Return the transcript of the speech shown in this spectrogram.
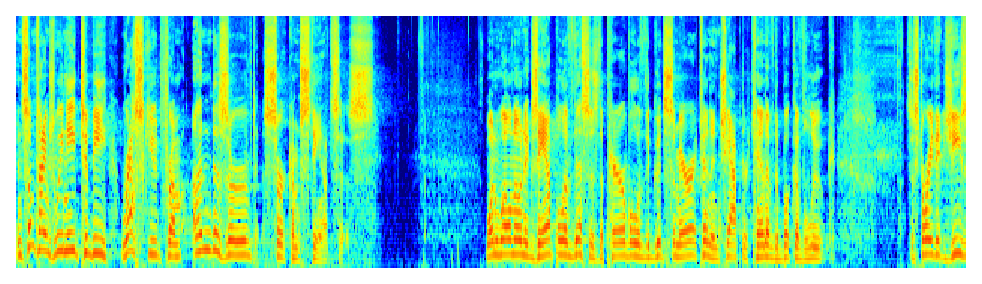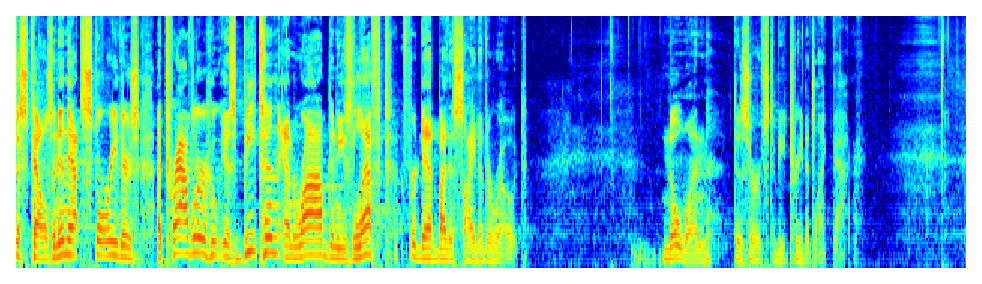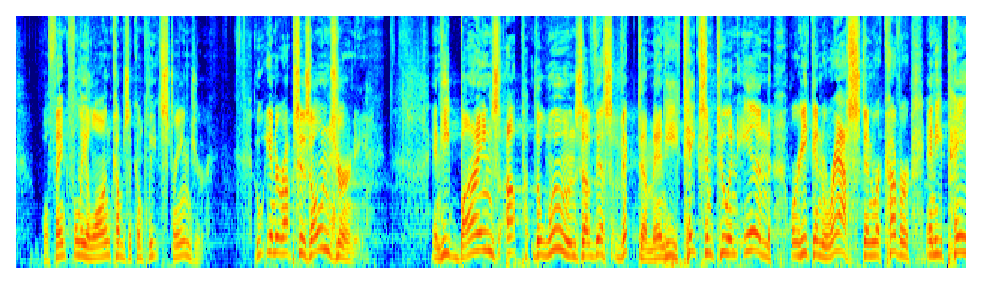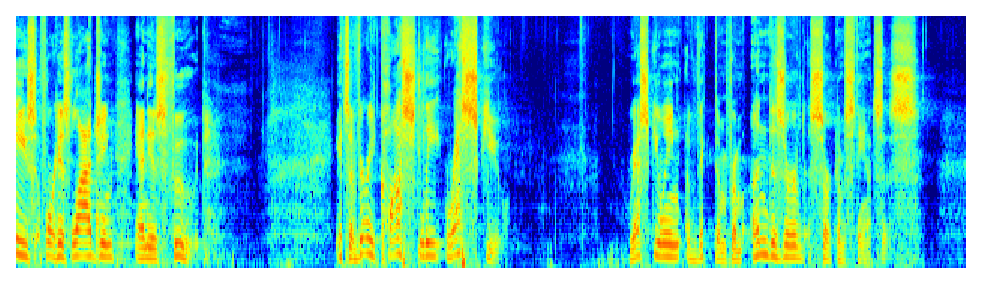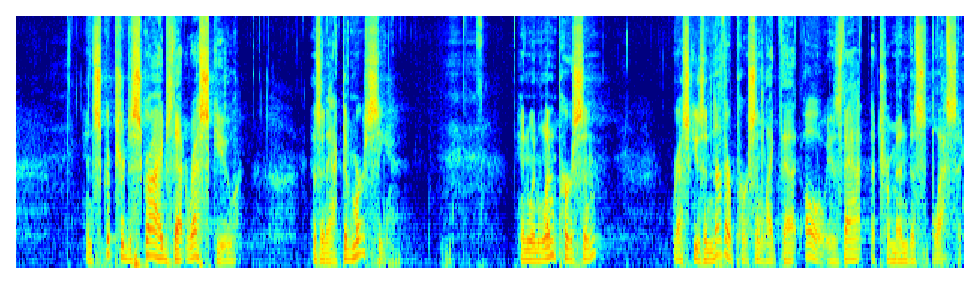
And sometimes we need to be rescued from undeserved circumstances. One well known example of this is the parable of the Good Samaritan in chapter 10 of the book of Luke. It's a story that Jesus tells, and in that story, there's a traveler who is beaten and robbed, and he's left for dead by the side of the road. No one deserves to be treated like that. Well, thankfully, along comes a complete stranger who interrupts his own journey. And he binds up the wounds of this victim and he takes him to an inn where he can rest and recover and he pays for his lodging and his food. It's a very costly rescue, rescuing a victim from undeserved circumstances. And Scripture describes that rescue as an act of mercy. And when one person rescues another person like that, oh, is that a tremendous blessing?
